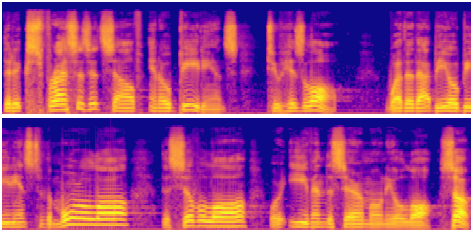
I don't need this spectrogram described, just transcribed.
that expresses itself in obedience to His law, whether that be obedience to the moral law, the civil law, or even the ceremonial law. So,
